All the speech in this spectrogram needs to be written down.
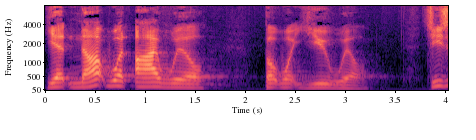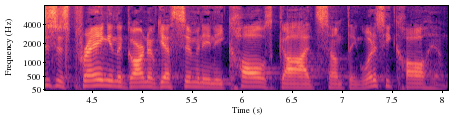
yet not what I will, but what you will. Jesus is praying in the Garden of Gethsemane and he calls God something. What does he call him?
